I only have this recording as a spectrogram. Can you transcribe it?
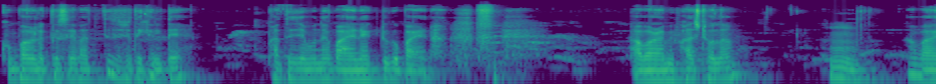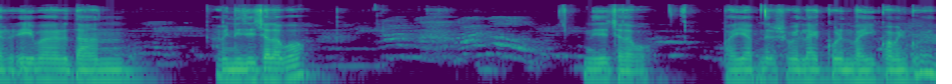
খুব ভালো লাগতেছে ভাতিজের সাথে খেলতে। ভাতিজে মনে হয় পারে না, একটুকু পারে না। আবার আমি ফার্স্ট হলাম। হুম, আবার এইবার দান আমি নিজেই চালাবো। নিজেই চালাবো। ভাই, আপনারা সবাই লাইক করেন ভাই কমেন্ট করেন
